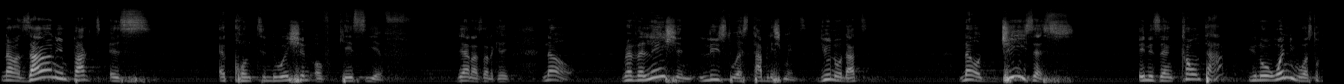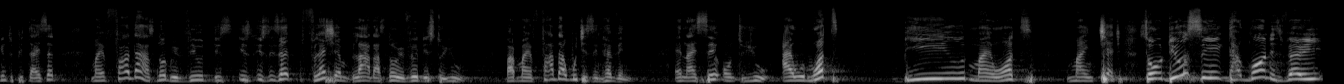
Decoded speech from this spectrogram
Now, Zion Impact is a continuation of KCF. Do you understand? Okay. Now, revelation leads to establishment. Do you know that? Now, Jesus, in his encounter, you know, when he was talking to Peter, he said, My father has not revealed this. He said, Flesh and blood has not revealed this to you, but my father which is in heaven. And I say unto you, I would what? Build my what? My church. So do you see that God is very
